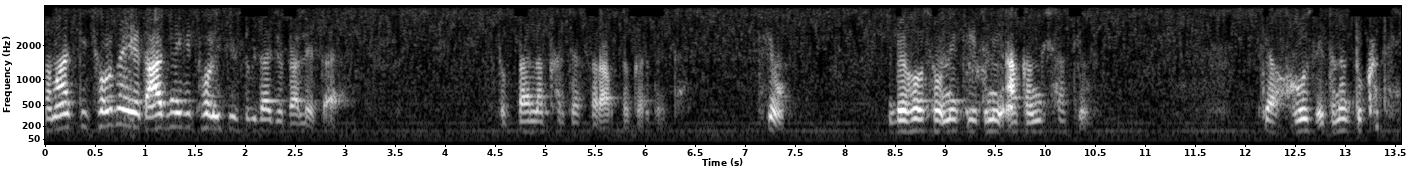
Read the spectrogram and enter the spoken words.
समाज की छोड़ में एक आदमी भी थोड़ी सी सुविधा जुटा लेता है तो पहला खर्चा शराब पे कर देता है। क्यों? बेहोश होने की इतनी आकांक्षा क्यों? क्या होश इतना दुखद है?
